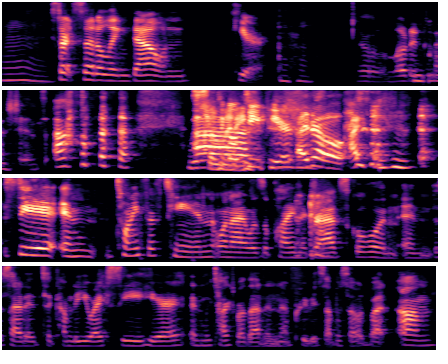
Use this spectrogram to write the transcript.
Mm. start settling down here? Oh, loaded Mhm. questions. We So need many. deep here. I know. I see in 2015 when I was applying to grad school and, and decided to come to UIC here, and we talked about that in a previous episode, but um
